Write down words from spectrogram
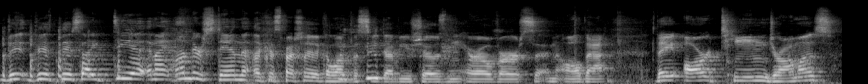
this, this idea, and I understand that, like especially like a lot of the CW shows and the Arrowverse and all that, they are teen dramas.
